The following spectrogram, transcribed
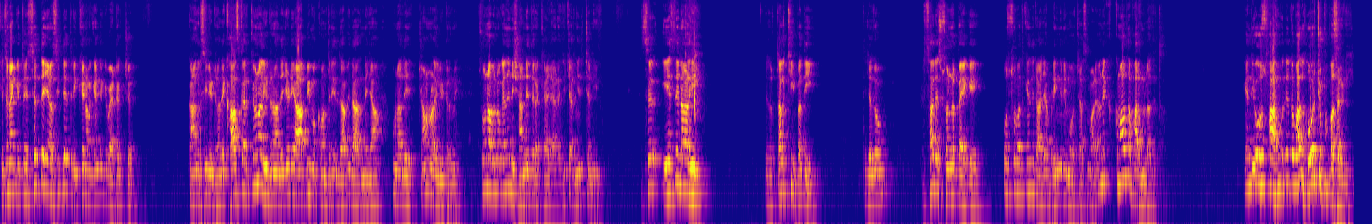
ਕਿਤੇ ਨਾ ਕਿਤੇ ਸਿੱਧੇ ਜਾਂ ਸਿੱਧੇ ਤਰੀਕੇ ਨਾਲ ਕਹਿੰਦੇ ਕਿ ਬੈਠਕ 'ਚ ਕਾਂਗਰਸੀ ਲੀਡਰਾਂ ਦੇ, ਖਾਸ ਕਰਕੇ ਉਹਨਾਂ ਲੀਡਰਾਂ ਦੇ ਜਿਹੜੇ ਆਪ ਵੀ ਮੁੱਖ ਮੰਤਰੀ ਦੇ ਦਾਅਵੇਦਾਰ ਨੇ ਜਾਂ ਉਹਨਾਂ ਦੇ ਚਾਹਣ ਵਾਲੇ ਲੀਡਰ ਨੇ, ਸੋ ਉਹਨਾਂ ਵੱਲੋਂ ਕਹਿੰਦੇ ਨਿਸ਼ਾਨੇ ਤੇ ਰੱਖਿਆ ਜਾ ਰਿਹਾ ਸੀ ਚਰਨਜੀਤ ਚੰਨੀ ਨੂੰ। ਇਸ ਇਸ ਦੇ ਨਾਲ ਹੀ ਜਦੋਂ ਤਲਖੀ ਵਧੀ ਤੇ ਜਦੋਂ ਸਾਰੇ ਸੁਣਨ ਪੈ ਗਏ, ਉਸ ਤੋਂ ਬਾਅਦ ਕਹਿੰਦੇ ਰਾਜਾ ਬੜਿੰਗ ਨੇ ਮੋਰਚਾ ਸੰਭਾਲਿਆ, ਉਹਨੇ ਇੱਕ ਕਮਾਲ ਦਾ ਫਾਰਮੂਲਾ ਦਿੱਤਾ। ਕਹਿੰਦੀ ਉਸ ਫਾਰਮੂਲੇ ਤੋਂ ਬਾਅਦ ਹੋਰ ਚੁੱਪ ਪਸਰ ਗਈ।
